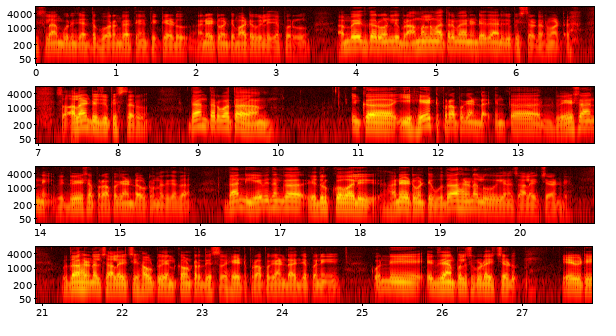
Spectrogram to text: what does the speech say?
ఇస్లాం గురించి ఎంత ఘోరంగా తిట్టాడు అనేటువంటి మాట వీళ్ళు చెప్పరు. అంబేద్కర్ ఓన్లీ బ్రాహ్మణులు మాత్రమే అని ఉండేది ఆయన చూపిస్తాడు అనమాట సో అలాంటివి చూపిస్తారు. దాని తర్వాత ఇంకా ఈ హేట్ ప్రాపగెండా ఇంత ద్వేషాన్ని విద్వేష ప్రాపగెండా ఒకటి ఉన్నది కదా దాన్ని ఏ విధంగా ఎదుర్కోవాలి అనేటువంటి ఉదాహరణలు ఈయన చాలా ఇచ్చాడండి. ఉదాహరణలు చాలా ఇచ్చి how to encounter this hate propaganda అని చెప్పని కొన్ని ఎగ్జాంపుల్స్ కూడా ఇచ్చాడు. ఏమిటి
